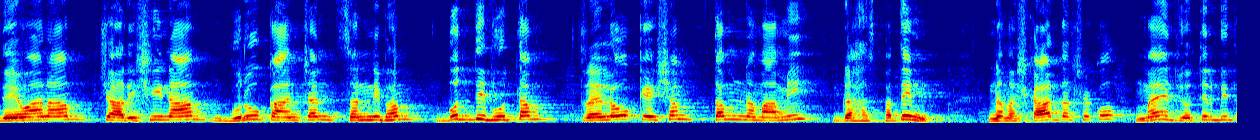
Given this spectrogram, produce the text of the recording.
देवानाम च ऋषिनाम गुरु कांचन सन्निभम बुद्धिभूतम त्रैलोकेशम तम नमामि बृहस्पतिम। नमस्कार दर्शकों, मैं ज्योतिर्विद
